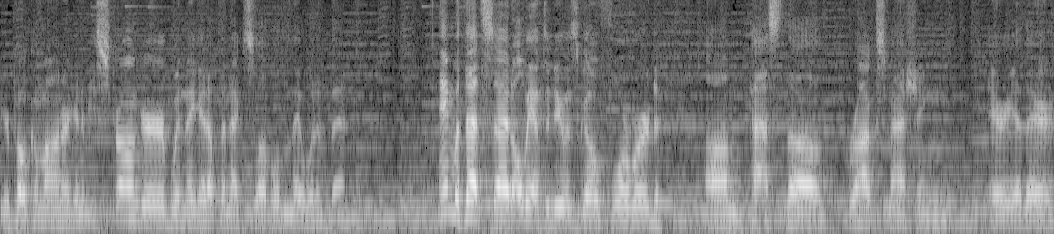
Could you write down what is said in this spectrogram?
your Pokemon are going to be stronger when they get up the next level than they would have been. And with that said, all we have to do is go forward um, past the rock smashing area there.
